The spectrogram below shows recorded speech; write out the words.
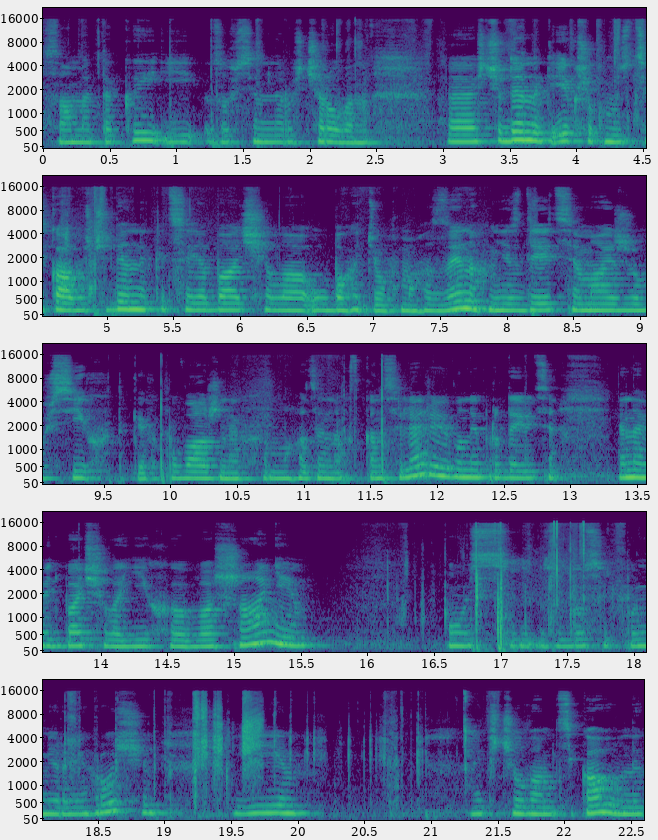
саме такий і зовсім не розчарована. Е, Щоденники, якщо комусь цікаво, щоденники це я бачила у багатьох магазинах. Мені здається, майже у всіх таких поважних магазинах з канцелярією вони продаються. Я навіть бачила їх в Ашані. Ось досить помірні гроші. І якщо вам цікаво, в них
